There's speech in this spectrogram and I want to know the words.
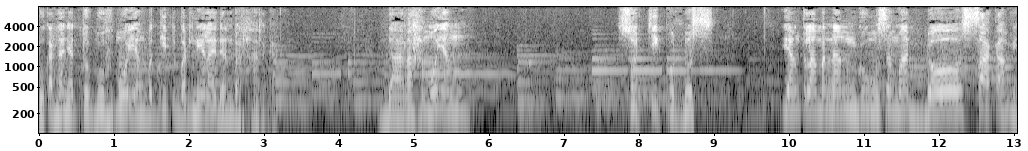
Bukan hanya tubuhmu yang begitu bernilai dan berharga. Darahmu yang suci kudus yang telah menanggung semua dosa kami.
